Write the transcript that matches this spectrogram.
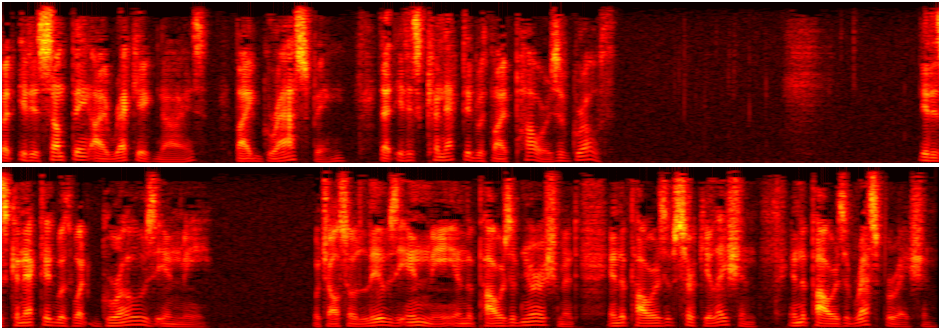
but it is something I recognize by grasping that it is connected with my powers of growth. It is connected with what grows in me which also lives in me in the powers of nourishment, in the powers of circulation, in the powers of respiration.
